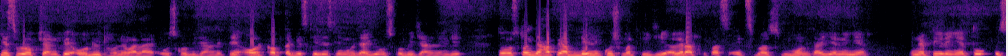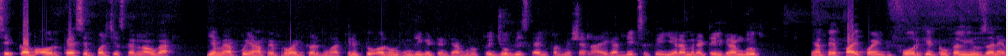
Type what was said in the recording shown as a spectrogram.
किस ब्लॉक चैन पे ऑडिट होने वाला है, उसको भी जान लेते हैं और कब तक इसकी लिस्टिंग हो जाएगी, उसको भी जान लेंगे। तो दोस्तों, यहाँ पे आप डेली कुछ मत कीजिए। अगर आपके पास एक्स प्लस मोन का ये नहीं है एनएफटी नहीं है तो इसे कब और कैसे परचेस करना होगा, ये मैं आपको यहाँ पे प्रोवाइड कर दूँगा। क्रिप्टो अरुण हिंदी के टेलीग्राम ग्रुप पे, जो भी इसका इन्फॉर्मेशन आएगा। देख सकते हैं, ये रहा मेरा टेलीग्राम ग्रुप यहाँ पे 5.4 के टोटल यूज़र है।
